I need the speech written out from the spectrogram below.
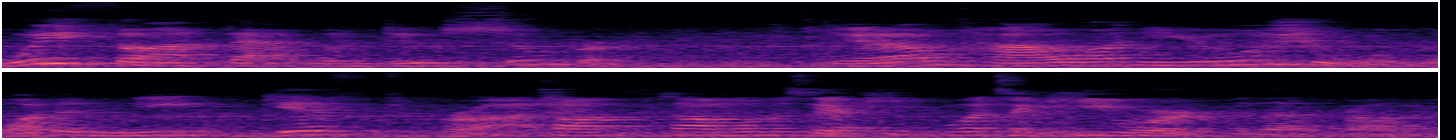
We thought that would do super. You know, how unusual. What a neat gift product. Tom, Tom what was the key, what's a keyword for that product?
